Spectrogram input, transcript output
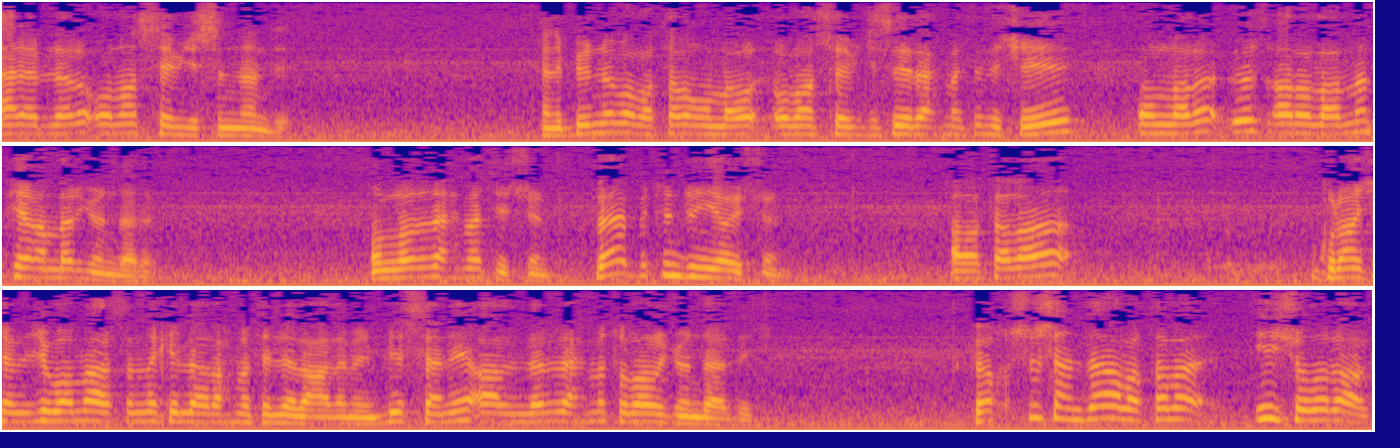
ərəblərə olan sevgisindəndir. Yəni, bir növ Allah tamam onlara olan sevgisi, rəhmətidir ki, onlara öz aralarından Peyğəmbər göndərir. Onlara rəhmət üçün və bütün dünya üçün. Allah təala Quran-ı kərimdə ki, "Və mərsəlnəkə illə rəhmətən lil-aləmin." Biz səni alimlərə rəhmət olaraq göndərdik. Və xüsusən də Allah təala ilk olaraq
